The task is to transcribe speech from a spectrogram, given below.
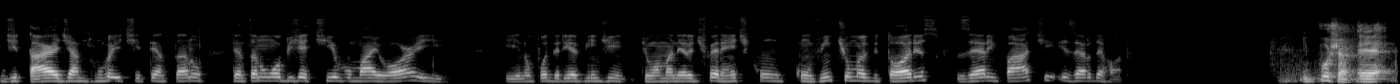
de tarde, à noite, tentando, tentando um objetivo maior e, e não poderia vir de, de uma maneira diferente, com, com 21 vitórias, zero empate e zero derrota. E, poxa, é...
